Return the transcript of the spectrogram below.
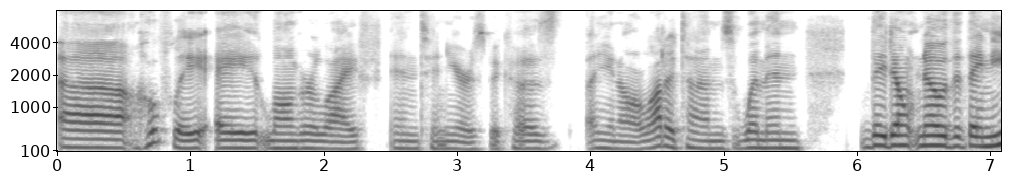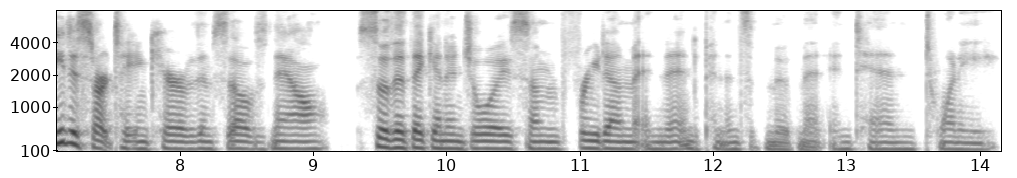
uh hopefully a longer life in 10 years because you know a lot of times women they don't know that they need to start taking care of themselves now so that they can enjoy some freedom and the independence of movement in 10 20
